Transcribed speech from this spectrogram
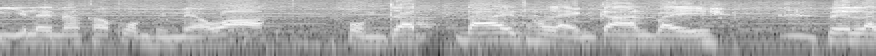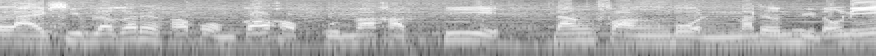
นี้เลยนะครับ ผมถึงแม้ว่า ผมจะได้แถลงการไปในหลายๆคลิปแล้วก็เถอะครับ ผมก็ขอบคุณมากครับที่นั่งฟังบ่นมาจนถึงตรงนี้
